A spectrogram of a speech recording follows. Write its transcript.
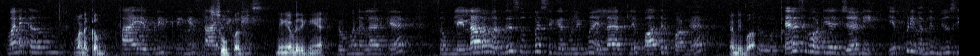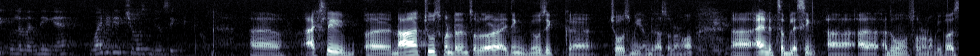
வணக்கம். வணக்கம். ஹாய் எப்படி இருக்கீங்க? சாய் சூப்பர் விக்னேஷ். நீங்கள் எப்படி இருக்கீங்க? ரொம்ப நல்லா இருக்கேன். ஸோ உங்களை எல்லாரும் வந்து சூப்பர் சிங்கர் மூலியமா எல்லா இடத்துலையும் பார்த்துருப்பாங்க. கண்டிப்பாக so tell us about your journey எப்படி வந்து மியூசிக் உள்ள வந்தீங்க? Why did you choose music actually நான் சூஸ் பண்ணுறேன்னு சொல்கிறதோட I think music chose me அப்படி தான் சொல்லணும். அண்ட் இட்ஸ் அ பிளெஸ்ஸிங் அதுவும் சொல்லணும் பிகாஸ்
